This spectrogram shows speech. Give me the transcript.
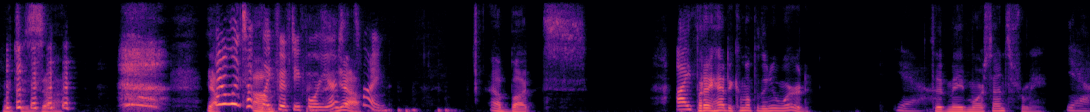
which is, uh, Yeah, It only took like um, 54 years. yeah. It's fine. uh, but I but I had to come up with a new word yeah. that made more sense for me, Yeah.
